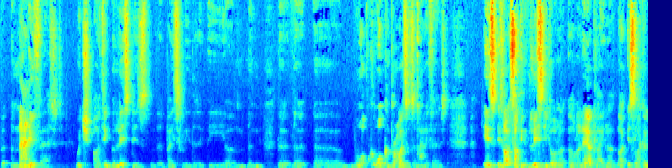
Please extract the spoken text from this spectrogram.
but the manifest, which I think the list is the, basically the the um, the, the, the uh, what what comprises a manifest, is is like something listed on a, on an airplane. Like it's like a,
